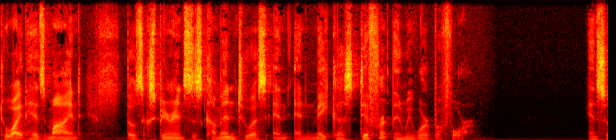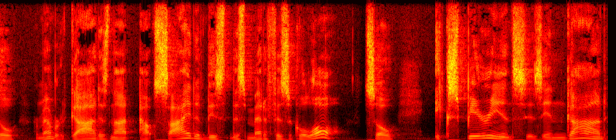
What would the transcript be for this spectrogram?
To Whitehead's mind, those experiences come into us and, and make us different than we were before. And so remember, God is not outside of this, this metaphysical law. So experiences in God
